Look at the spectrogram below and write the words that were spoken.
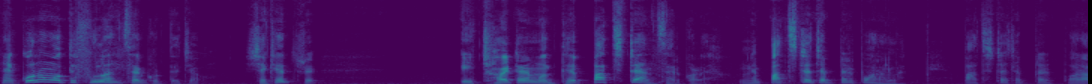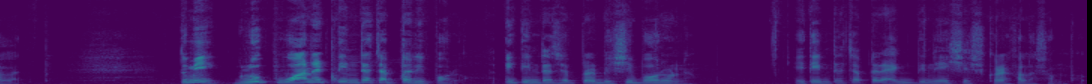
হ্যাঁ কোনো মতে ফুল আনসার করতে চাও, সেক্ষেত্রে এই ছয়টার মধ্যে পাঁচটা অ্যান্সার করা। মানে পাঁচটা চ্যাপ্টার পড়া লাগবে, পাঁচটা চ্যাপ্টার পড়া লাগবে। তুমি গ্রুপ ওয়ানের তিনটা চ্যাপ্টারই পড়ো, এই তিনটা চ্যাপ্টার বেশি বড় না। এই তিনটা চ্যাপ্টার একদিনেই শেষ করে ফেলা সম্ভব।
